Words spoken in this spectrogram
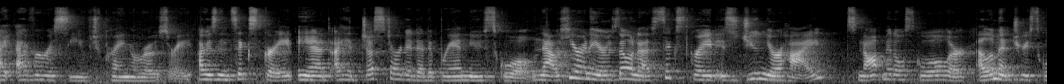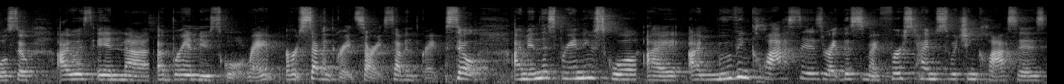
I ever received praying a rosary. I was in sixth grade and I had just started at a brand new school. Now, here in Arizona, sixth grade is junior high. It's not middle school or elementary school. So I was in uh, a brand new school, right? Or seventh grade, sorry, seventh grade. So I'm in this brand new school. I, I'm moving classes, right? This is my first time switching classes.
